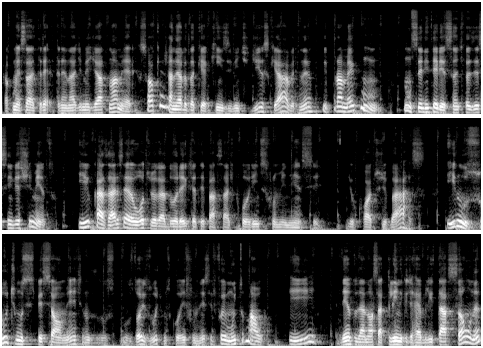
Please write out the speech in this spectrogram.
para começar a treinar de imediato no América. Só que a janela daqui a 15, 20 dias que abre, né? E para o América não, não seria interessante fazer esse investimento. E o Casares é outro jogador aí que já tem passagem por Corinthians, Fluminense e o Cote de Barras, e nos últimos, especialmente, nos, nos, dois últimos, Corinthians e Fluminense, ele foi muito mal. E dentro da nossa clínica de reabilitação, né?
